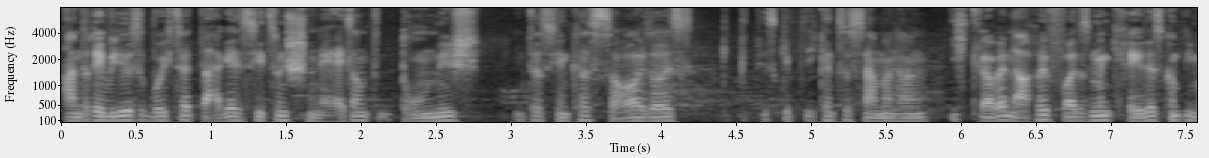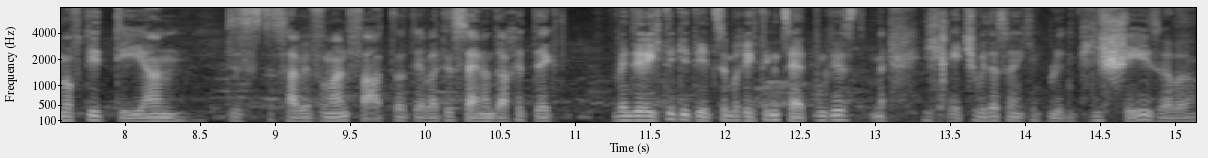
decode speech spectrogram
andere Videos, wo ich zwei Tage sitze und schneide und Tonmisch, interessieren keine Sau. Also es, es gibt keinen Zusammenhang. Ich glaube nach wie vor, dass mein Credo, es kommt immer auf die Idee an. Das, das habe ich von meinem Vater, der war Designer und Architekt. Wenn die richtige Idee zum richtigen Zeitpunkt ist, ich rede schon wieder so ein blöden Klischees, aber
